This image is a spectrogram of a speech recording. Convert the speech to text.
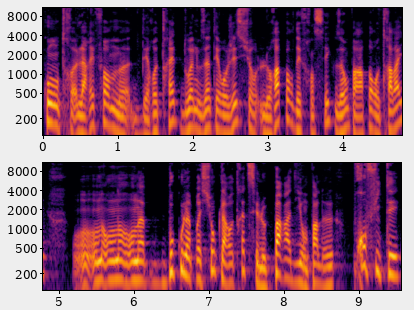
contre la réforme des retraites doit nous interroger sur le rapport des Français que nous avons par rapport au travail? On, a beaucoup l'impression que la retraite, c'est le paradis. On parle de profiter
